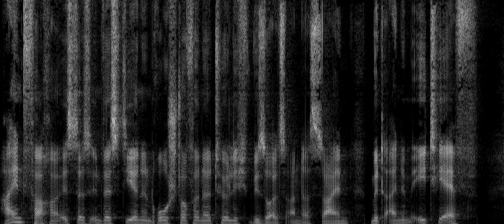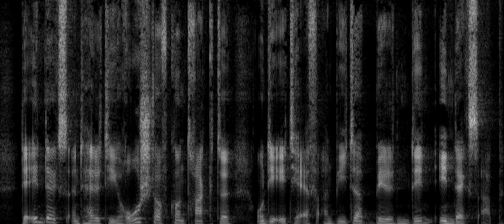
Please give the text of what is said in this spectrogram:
Einfacher ist das Investieren in Rohstoffe natürlich, wie soll es anders sein, mit einem ETF. Der Index enthält die Rohstoffkontrakte und die ETF-Anbieter bilden den Index ab.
